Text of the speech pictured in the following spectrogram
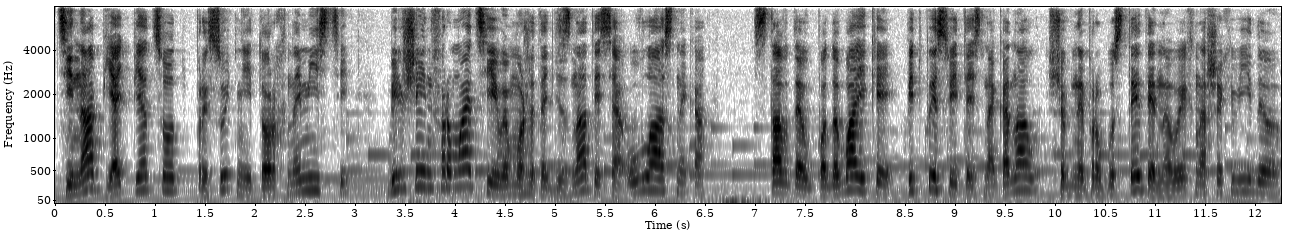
Ціна 5500, присутній торг на місці. Більше інформації ви можете дізнатися у власника. Ставте вподобайки, підписуйтесь на канал, щоб не пропустити нових наших відео.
